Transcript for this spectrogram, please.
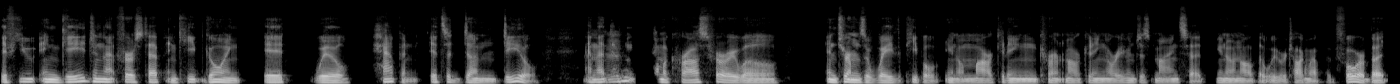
if you engage in that first step and keep going it will happen it's a done deal and that mm-hmm. doesn't come across very well in terms of way that people you know marketing current marketing or even just mindset you know and all that we were talking about before but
